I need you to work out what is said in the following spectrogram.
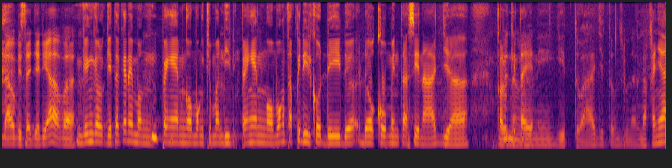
tahu bisa jadi apa. Mungkin kalau kita kan emang pengen ngomong cuman di, pengen ngomong tapi di di do- dokumentasin aja. Kalau kita ini gitu aja tuh sebenarnya. Makanya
